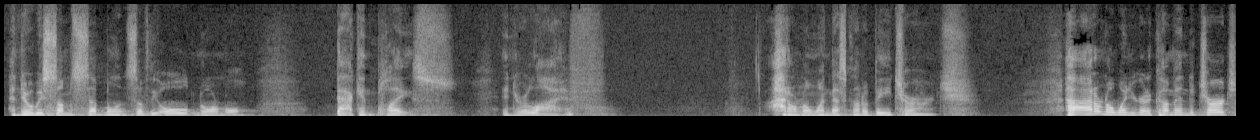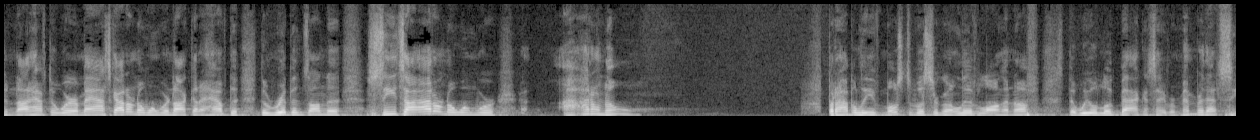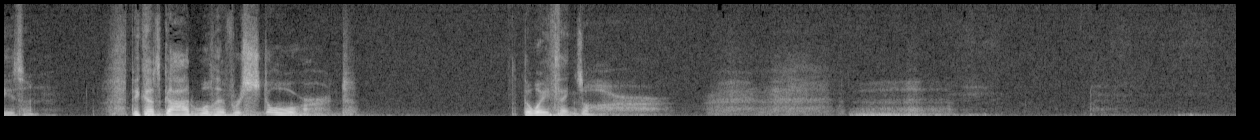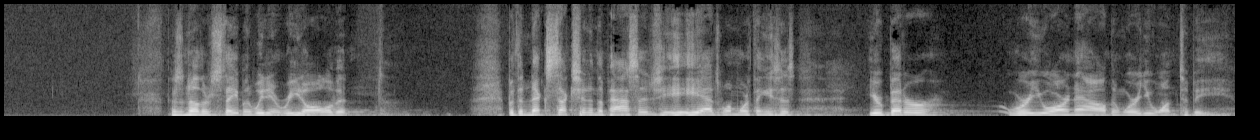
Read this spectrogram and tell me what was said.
And there will be some semblance of the old normal back in place in your life. I don't know when that's going to be, church. Ah, I don't know when you're going to come into church and not have to wear a mask. I don't know when we're not going to have the, the ribbons on the seats. I, I don't know when we're, I, I don't know. But I believe most of us are going to live long enough that we will look back and say, remember that season. Because God will have restored the way things are. There's another statement. We didn't read all of it. But the next section in the passage, he, he adds one more thing. He says, You're better where you are now than where you want to be.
